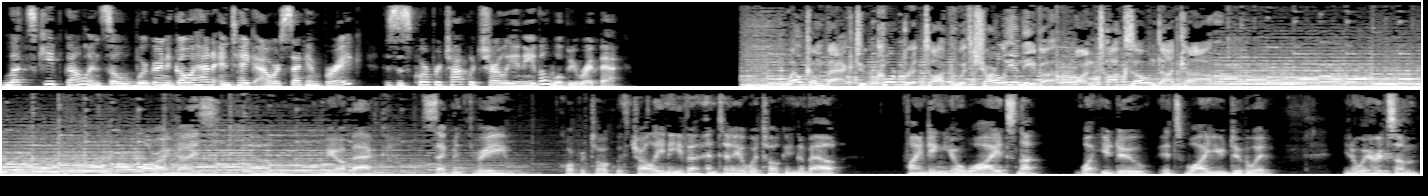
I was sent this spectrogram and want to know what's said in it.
let's keep going. So we're going to go ahead and take our second break. This is Corporate Talk with Charlie and Eva. We'll be right back. Welcome back to Corporate Talk with Charlie and Eva on TalkZone.com. All right, guys. Um, we are back. Segment three, corporate talk with Charlie and Eva, and today we're talking about finding your why. It's not what you do; it's why you do it. You know, we heard some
